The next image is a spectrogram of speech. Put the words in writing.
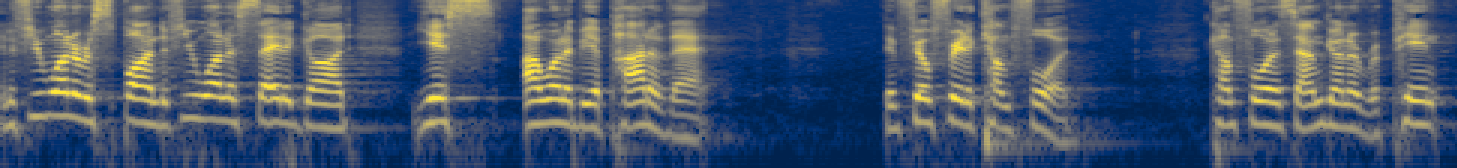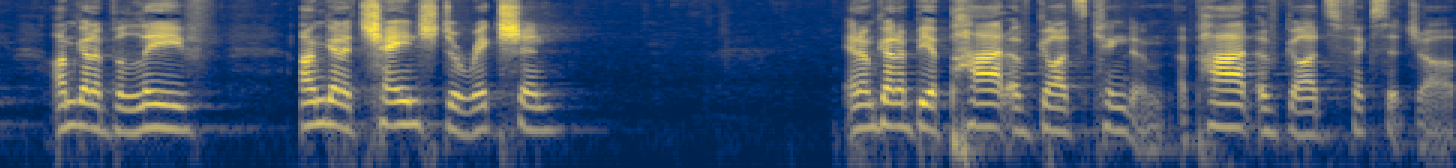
And if you want to respond, if you want to say to God, Yes, I want to be a part of that, then feel free to come forward. Come forward and say, I'm going to repent, I'm going to believe, I'm going to change direction, and I'm going to be a part of God's kingdom, a part of God's fix it job.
